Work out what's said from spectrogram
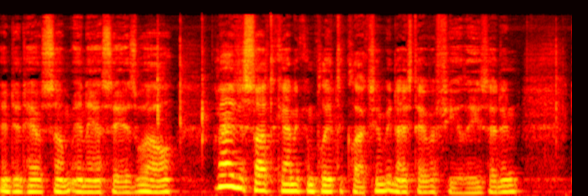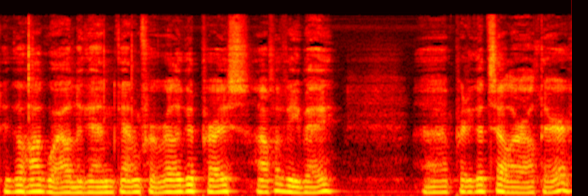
I did have some in assay as well. But I just thought to kind of complete the collection, it'd be nice to have a few of these. I didn't, didn't go hog wild. And again, got them for a really good price off of eBay. Uh, pretty good seller out there.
